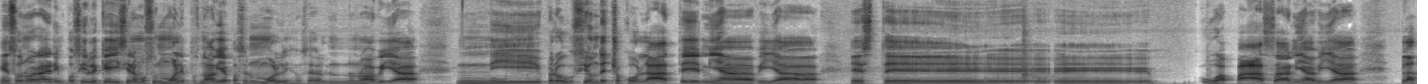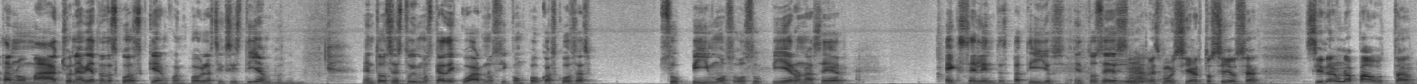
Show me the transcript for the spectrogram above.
en Sonora era imposible que hiciéramos un mole, pues no había para hacer un mole. O sea, no había ni producción de chocolate, ni había este eh, uva pasa, ni había plátano macho, ni había tantas cosas que en Puebla sí existían. Pues, ¿no? Entonces tuvimos que adecuarnos y con pocas cosas supimos o supieron hacer excelentes platillos. Entonces, Mm, es muy cierto, sí, o sea, sí da una pauta,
